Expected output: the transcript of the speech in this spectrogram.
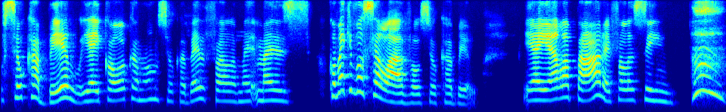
o seu cabelo", e aí coloca a mão no seu cabelo e fala: "Mas, mas como é que você lava o seu cabelo?" E aí ela para e fala assim: ah,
